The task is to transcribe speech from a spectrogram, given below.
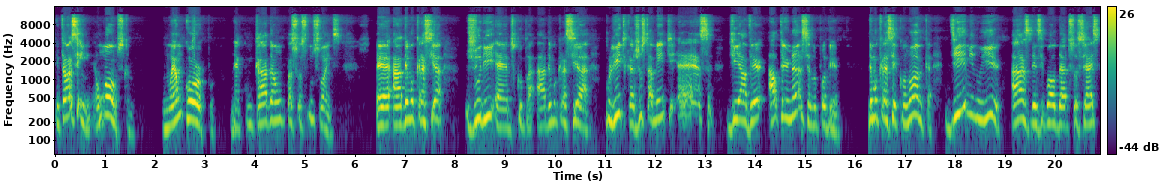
Então, assim, é um monstro não é um corpo, né, com cada um com as suas funções. É, a democracia juri, é, desculpa, a democracia política justamente é essa, de haver alternância no poder. Democracia econômica, diminuir as desigualdades sociais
